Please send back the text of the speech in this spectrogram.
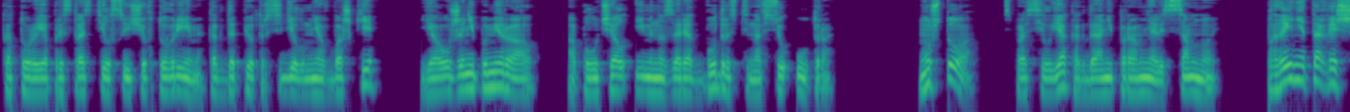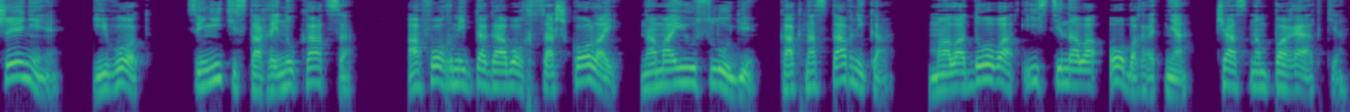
которой я пристрастился еще в то время, когда Петр сидел у меня в башке, я уже не помирал, а получал именно заряд бодрости на все утро. «Ну что?» – спросил я, когда они поравнялись со мной. «Принято решение, и вот, цените старину Каца, оформить договор со школой на мои услуги, как наставника молодого истинного оборотня в частном порядке.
